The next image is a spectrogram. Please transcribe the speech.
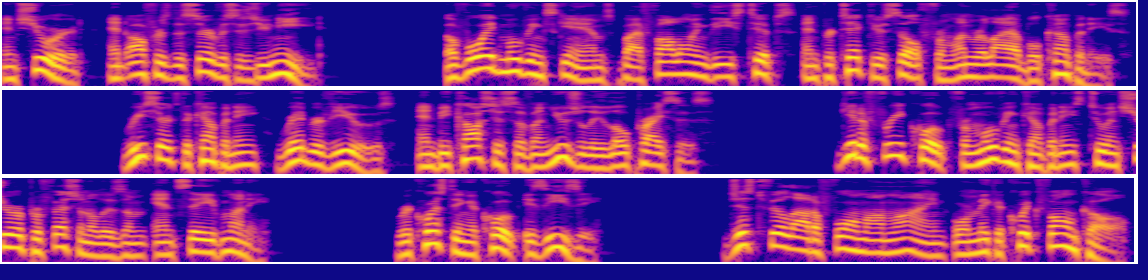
insured, and offers the services you need. Avoid moving scams by following these tips and protect yourself from unreliable companies. Research the company, read reviews, and be cautious of unusually low prices. Get a free quote from moving companies to ensure professionalism and save money. Requesting a quote is easy. Just fill out a form online or make a quick phone call.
